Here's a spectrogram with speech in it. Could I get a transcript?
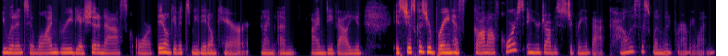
You went into, well, I'm greedy. I shouldn't ask, or if they don't give it to me, they don't care. And I'm, I'm, I'm devalued. It's just because your brain has gone off course and your job is just to bring it back. How is this win win for everyone?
